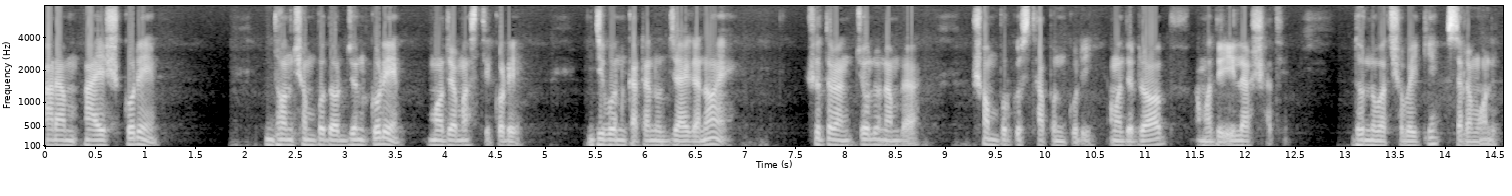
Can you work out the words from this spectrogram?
আরাম আয়েশ করে, ধন সম্পদ অর্জন করে মজা মাস্তি করে জীবন কাটানোর জায়গা নয়। সুতরাং চলুন আমরা সম্পর্ক স্থাপন করি। আমাদের রব আমাদের ইলার সাথে। ধন্যবাদ সবাইকে। আসসালামু আলাইকুম।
